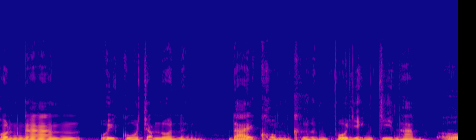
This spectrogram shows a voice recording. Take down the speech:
คนงานอุยกูร์จำนวนหนึ่ง ได้ข่มขืนผู้หญิงจีนฮั่นโอ้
